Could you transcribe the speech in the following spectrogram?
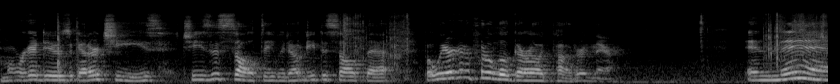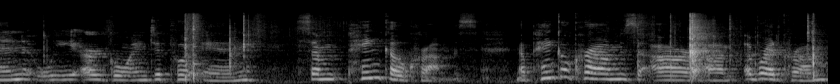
What we're gonna do is we got our cheese. Cheese is salty, we don't need to salt that, but we are gonna put a little garlic powder in there. And then we are going to put in some panko crumbs. Now panko crumbs are um, a breadcrumb.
